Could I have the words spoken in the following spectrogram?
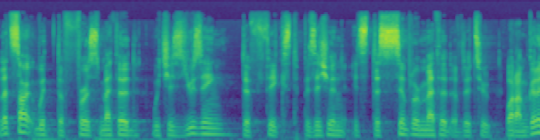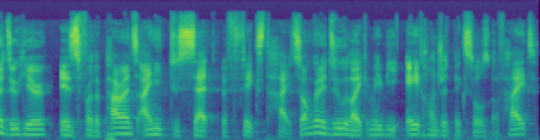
let's start with the first method, which is using the fixed position. It's the simpler method of the two. What I'm gonna do here is for the parents, I need to set a fixed height. So I'm gonna do like maybe 800 pixels of height.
